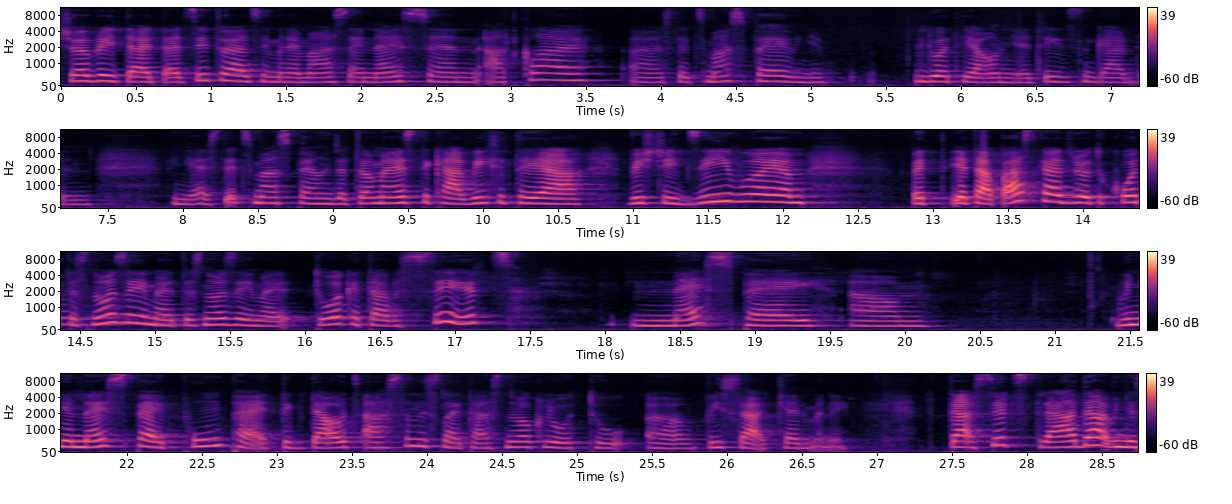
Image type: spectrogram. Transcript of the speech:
šobrīd tā ir tāda situācija, manai māsai nesen atklāja uh, sirds mazspēju. Viņa ļoti jauna, viņai 30 gadi. Viņai ir sirds mazspēja, līdz ar to mēs visi tajā višķī dzīvojam. Bet, ja tā paskaidrotu, ko tas nozīmē, tas nozīmē to, ka tavs sirds nespēja, um, viņa nespēja pumpēt tik daudz asinis, lai tās nokļūtu uh, visā ķermenī. Tā sirds strādā, viņa,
